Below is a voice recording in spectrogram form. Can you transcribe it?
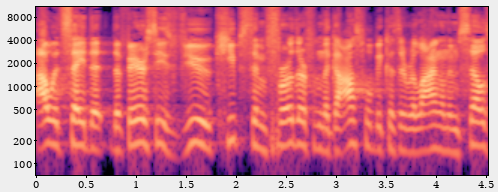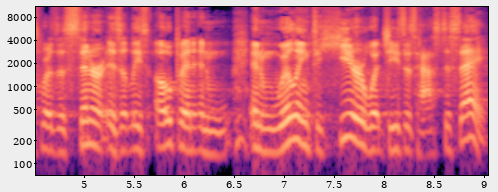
I would say that the Pharisees' view keeps them further from the gospel because they're relying on themselves, whereas the sinner is at least open and, and willing to hear what Jesus has to say.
